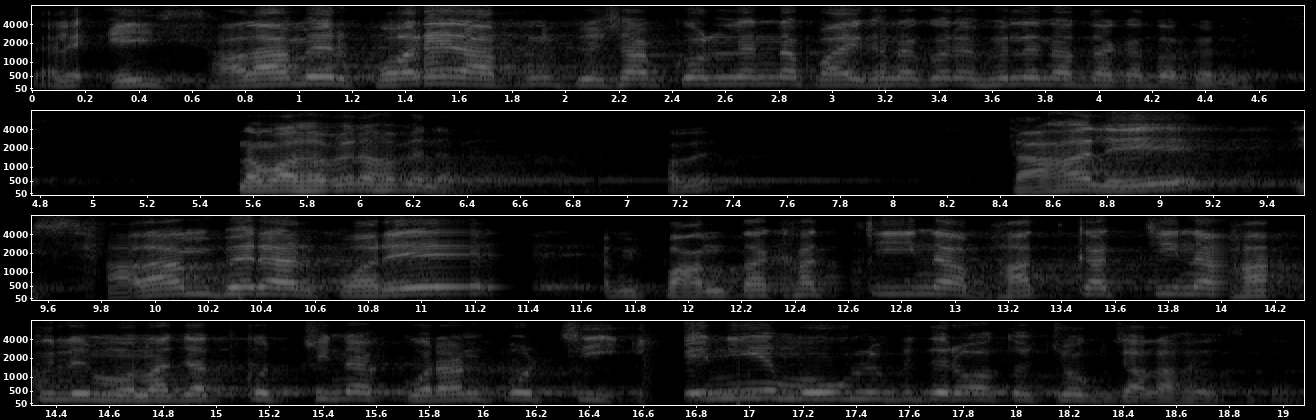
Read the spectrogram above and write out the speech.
তাহলে এই সালামের পরে আপনি পেশাব করলেন না, পায়খানা করে ফেলেন আর দেখা দরকার নেই। নামাজ হবে না হবে না? হবে? তাহলে সালাম ফেরার পরে আমি পান্তা খাচ্ছি না, ভাত খাচ্ছি না, হাত তুলে মোনাজাত করছি না, কোরআন পড়ছি, এ নিয়ে মৌলবীদের অত চোখ জ্বালা হয়েছে কেন?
